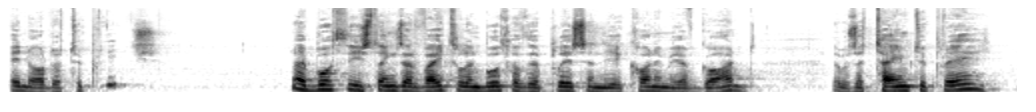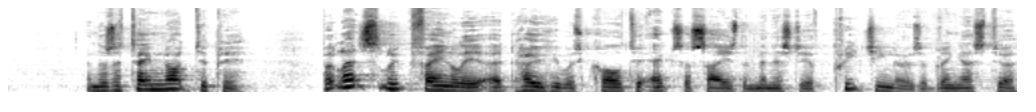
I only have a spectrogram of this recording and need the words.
in order to preach. Now, both these things are vital and both have their place in the economy of God. There was a time to pray, and there's a time not to pray. But let's look finally at how he was called to exercise the ministry of preaching now as I bring us to a,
